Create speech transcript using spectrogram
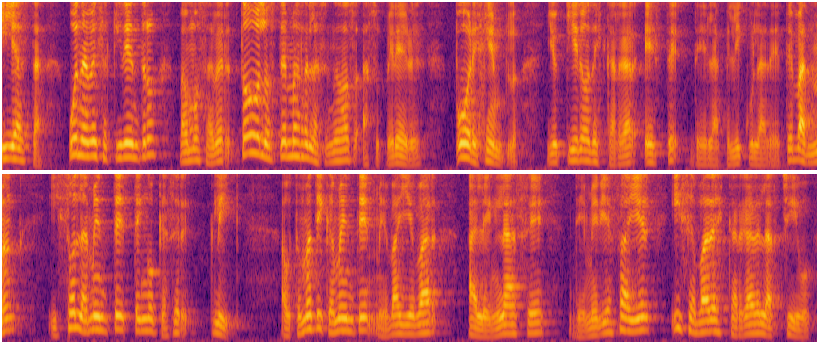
Y ya está. Una vez aquí dentro vamos a ver todos los temas relacionados a superhéroes. Por ejemplo, yo quiero descargar este de la película de The Batman y solamente tengo que hacer clic. Automáticamente me va a llevar al enlace de Mediafire y se va a descargar el archivo.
